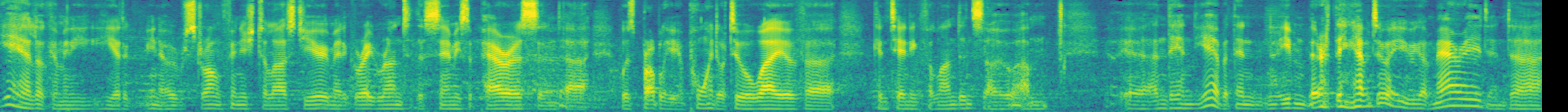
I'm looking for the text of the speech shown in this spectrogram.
Yeah, look, I mean, he, he had a you know a strong finish to last year. He made a great run to the semis of Paris and uh, was probably a point or two away of uh, contending for London. So. Um, and then yeah, but then an even better thing happened to him. He got married, and uh,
